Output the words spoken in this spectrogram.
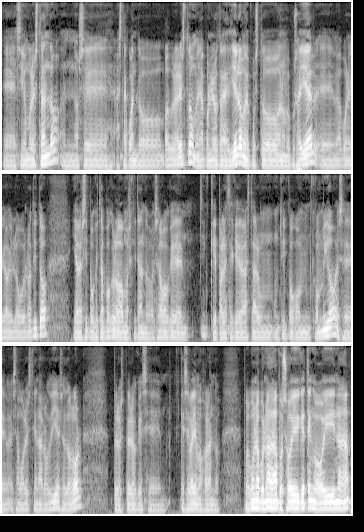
eh, sigue molestando. No sé hasta cuándo va a durar esto. Me voy a poner otra vez hielo. Me he puesto. No, me puse ayer. me voy a poner hoy luego un ratito. Y a ver si poquito a poco lo vamos quitando. Es algo que, parece que va a estar un, tiempo conmigo, esa molestia en la rodilla, ese dolor. Pero espero que se, que se vaya mejorando. Pues bueno, pues nada, pues hoy que tengo, hoy nada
